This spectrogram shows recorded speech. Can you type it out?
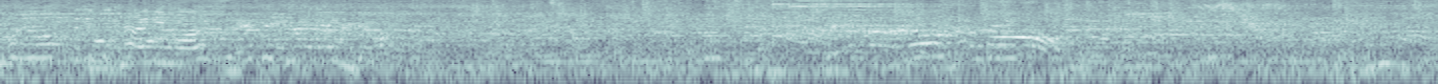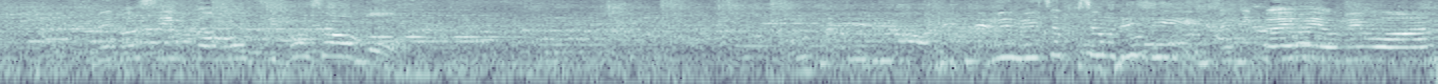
これを連れて帰ります。メガ新刊持ちましょうも。えめちゃくちゃ嬉しい。じゃあ2回目呼びます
